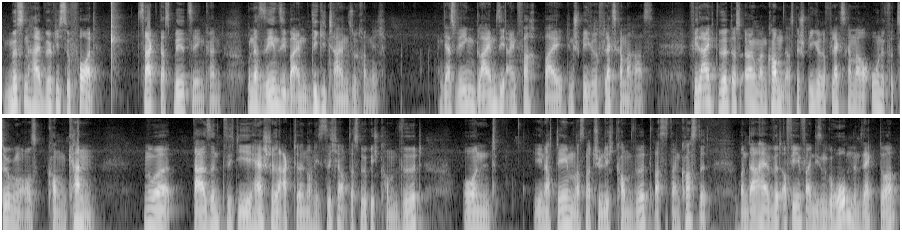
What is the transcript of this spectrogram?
müssen halt wirklich sofort zack, das Bild sehen können. Und das sehen Sie bei einem digitalen Sucher nicht. Deswegen bleiben Sie einfach bei den Spiegelreflexkameras. Vielleicht wird das irgendwann kommen, dass eine Spiegelreflexkamera ohne Verzögerung auskommen kann. Nur da sind sich die Hersteller aktuell noch nicht sicher, ob das wirklich kommen wird. Und je nachdem, was natürlich kommen wird, was es dann kostet. Und daher wird auf jeden Fall in diesem gehobenen Sektor,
